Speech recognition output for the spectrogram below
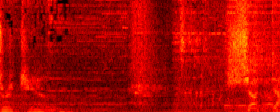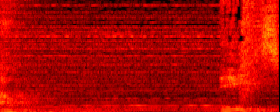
Quadra kill. Shut down. Aced.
